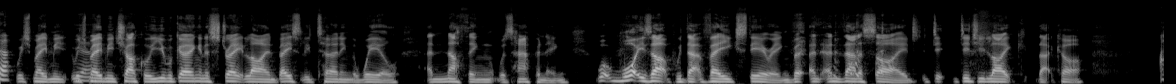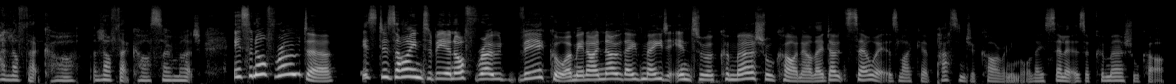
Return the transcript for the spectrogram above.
which made me which yeah. made me chuckle. You were going in a straight line, basically turning the wheel, and nothing was happening. What what is up with that vague steering? But and, and that aside, did, did you like that car? I love that car. I love that car so much. It's an off-roader. It's designed to be an off road vehicle. I mean, I know they've made it into a commercial car now. They don't sell it as like a passenger car anymore. They sell it as a commercial car.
